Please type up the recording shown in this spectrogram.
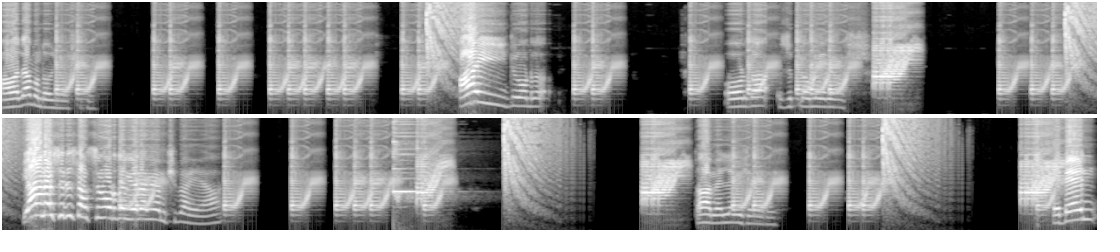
Havada mı dolaşıyor şimdi? Ay dur orada. Orada zıplama yeri var. Ya nasıl satsın orada göremiyorum ki ben ya. Tamam ellemeyeceğim orayı. E ben...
